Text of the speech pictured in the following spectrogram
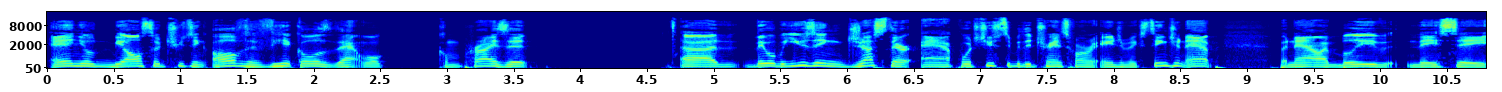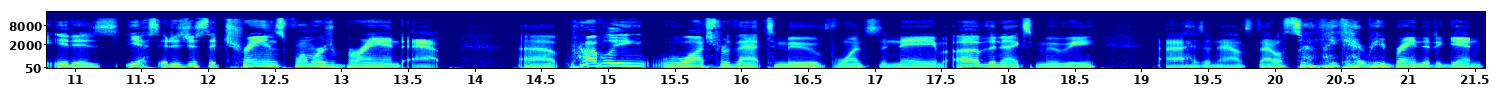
and you'll be also choosing all of the vehicles that will comprise it. Uh, they will be using just their app, which used to be the Transformer Age of Extinction app, but now I believe they say it is, yes, it is just the Transformers brand app. Uh, probably watch for that to move once the name of the next movie uh, has announced that'll certainly get rebranded again.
